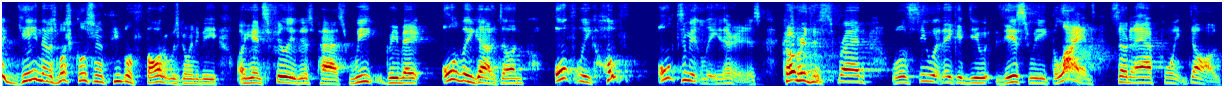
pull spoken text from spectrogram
a game that was much closer than people thought it was going to be against Philly this past week. Green Bay ultimately got it done. Hopefully, hope, ultimately, there it is, covered the spread. We'll see what they can do this week. The Lions, seven and a half point dog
